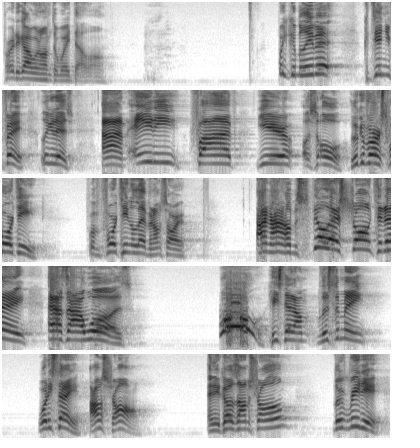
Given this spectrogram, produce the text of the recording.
Pray to God we don't have to wait that long. But you can believe it? Continue faith. Look at this. I'm 85 years old. Look at verse 14. From 14, 11, I'm sorry. And I'm still as strong today as I was. Whoa! He said, I'm, listen to me. What'd he say? I'm strong. And because I'm strong, look, read it.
